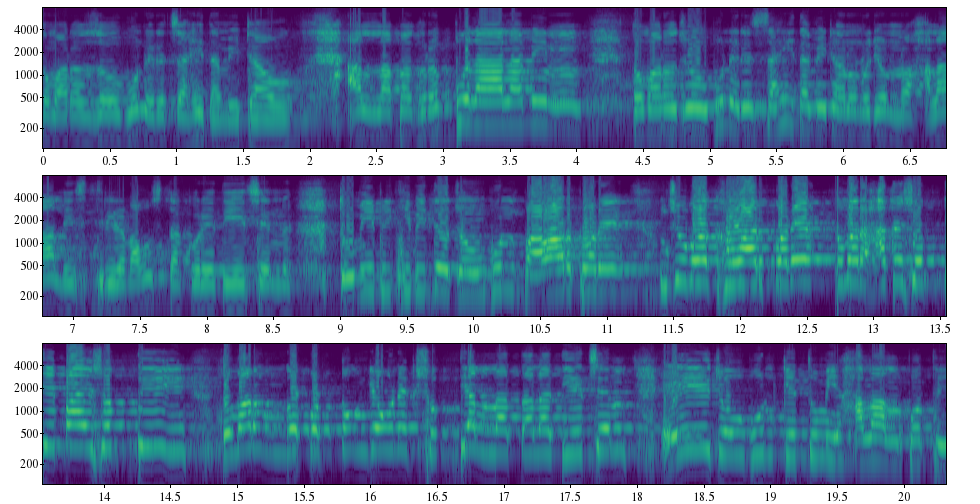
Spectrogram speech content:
তোমার যৌবনের চাহিদা মিটাও। আল্লাহ রব্বুল আলামিন তোমার যৌবনের চাহিদা মিটানোর জন্য হালাল স্ত্রীর ব্যবস্থা করে দিয়েছেন। তুমি পৃথিবীতে যৌবন পাওয়ার পরে, যুবক হওয়ার পরে, তোমার হাতে শক্তি, পায়ে শক্তি, তোমার অঙ্গ প্রত্যঙ্গে অনেক শক্তি আল্লাহ তাআলা দিয়েছেন। এই যৌবনকে তুমি হালাল পথে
